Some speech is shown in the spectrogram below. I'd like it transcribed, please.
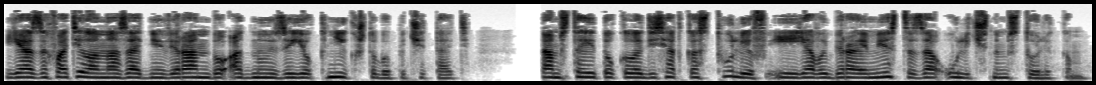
Я захватила на заднюю веранду одну из ее книг, чтобы почитать. Там стоит около десятка стульев, и я выбираю место за уличным столиком.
